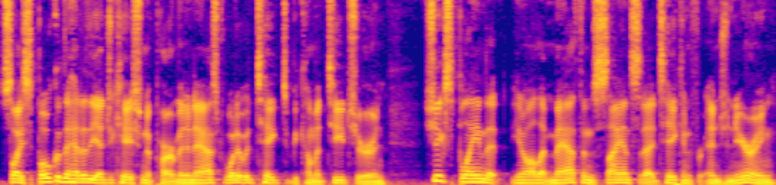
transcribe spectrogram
So I spoke with the head of the education department and asked what it would take to become a teacher. And she explained that, you know, all that math and science that I'd taken for engineering,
